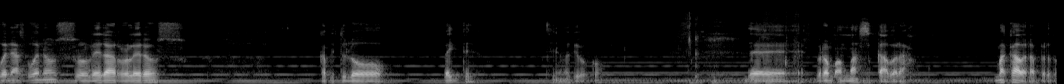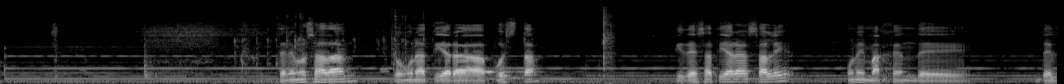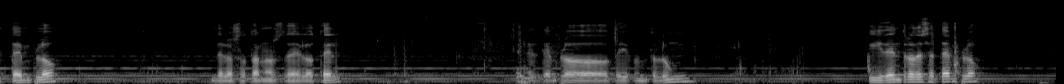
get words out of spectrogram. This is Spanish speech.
Buenas, buenos, roleras, roleros. Capítulo 20, si no me equivoco. De broma más cabra. Macabra, perdón. Tenemos a Dan con una tiara puesta. Y de esa tiara sale una imagen de, del templo de los sótanos del hotel. En el templo de Ibuntulum. Y dentro de ese templo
